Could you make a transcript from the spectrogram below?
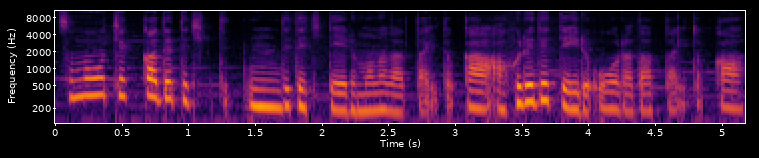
その結果出てきて、うん、出てきているものだったりとか溢れ出ているオーラだったりとか、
